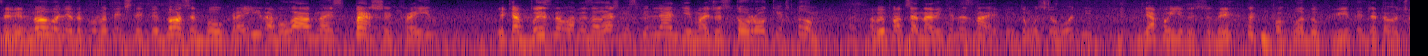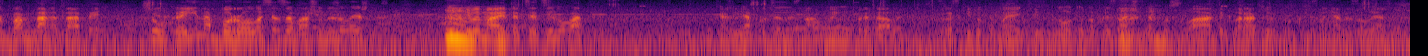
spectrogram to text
Це відновлення дипломатичних відносин, бо Україна була одна із перших країн, яка визнала незалежність Фінляндії майже 100 років тому. А ви про це навіть і не знаєте. І тому сьогодні я поїду сюди, покладу квіти для того, щоб вам нагадати, що Україна боролася за вашу незалежність. І ви маєте це цінувати. Він каже, я про це не знав, ми йому передали зразки документів, ноту на призначення посла, декларацію про признання незалежності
